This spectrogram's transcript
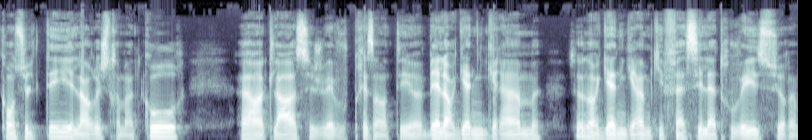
consulter l'enregistrement de cours. Euh, en classe, je vais vous présenter un bel organigramme. C'est un organigramme qui est facile à trouver sur, euh,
